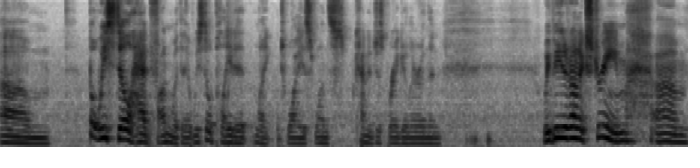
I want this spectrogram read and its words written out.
Um, but we still had fun with it. We still played it like twice, once kind of just regular, and then we beat it on extreme. Um,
